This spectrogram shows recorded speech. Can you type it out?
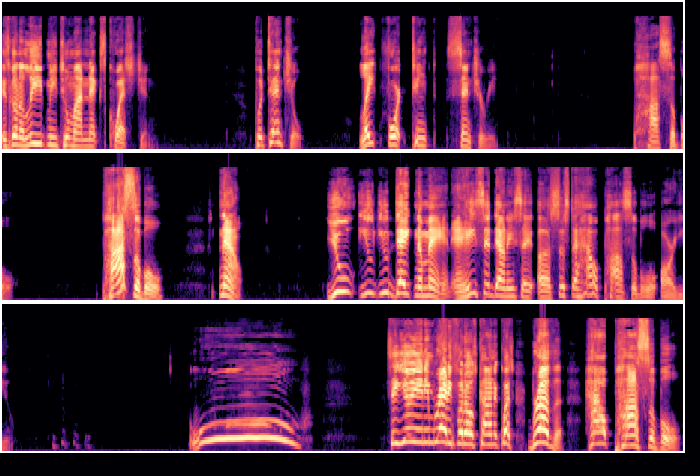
is going to lead me to my next question. Potential. Late 14th century. Possible. Possible? Now, you you you dating a man and he sit down and he say, uh, sister, how possible are you? Ooh. See, you ain't even ready for those kind of questions. Brother, how possible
